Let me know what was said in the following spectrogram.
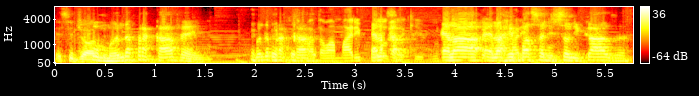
esse Pô, job. manda pra cá, velho. Manda pra cá. matar uma mariposa Ela- aqui. Ela, ela uma repassa a mariposa. lição de casa?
